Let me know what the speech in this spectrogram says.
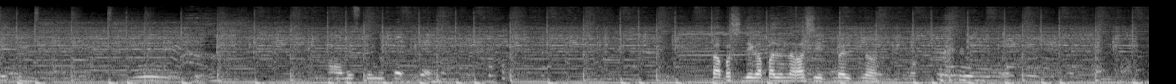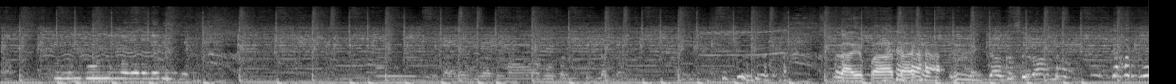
Yung Halos, lumipad yan. Tapos di ka pala naka-seatbelt, no? Gulong-gulong ka talaga dito. Layo pa ata. Gago sila na. Gago.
